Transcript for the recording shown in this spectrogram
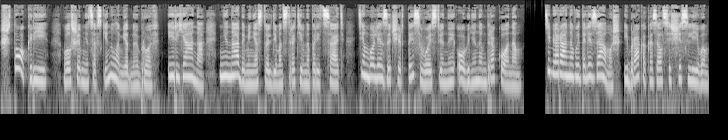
«Что, Кри?» — волшебница вскинула медную бровь. «Ирьяна, не надо меня столь демонстративно порицать, тем более за черты, свойственные огненным драконам. Тебя рано выдали замуж, и брак оказался счастливым,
